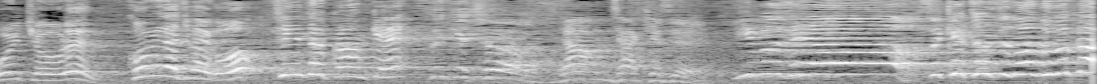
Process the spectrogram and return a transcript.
올 겨울은 고민하지 말고 틴탑과 함께 스케쳐스 다운 자켓을 입으세요. 스케쳐스 넌 누굴까?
